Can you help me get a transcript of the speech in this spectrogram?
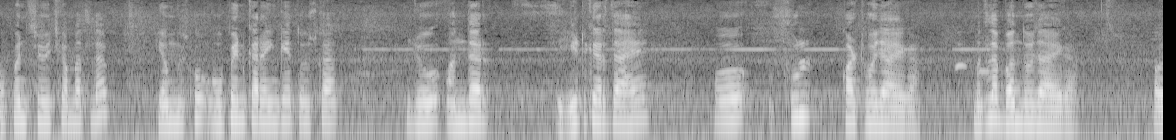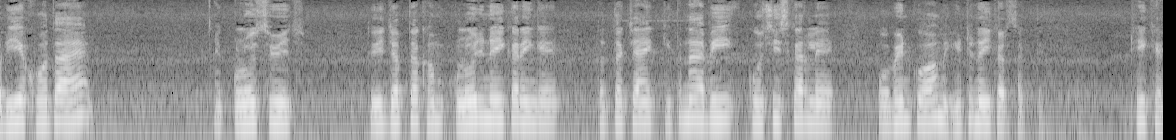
ओपन स्विच का मतलब कि हम उसको ओपन करेंगे तो उसका जो अंदर हीट करता है, वो फुल कट हो जाएगा मतलब बंद हो जाएगा। और ये होता है एक क्लोज स्विच तो ये जब तक हम क्लोज नहीं करेंगे, तब तक चाहे कितना भी कोशिश कर ले ओवन को हम हीट नहीं कर सकते। ठीक है?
